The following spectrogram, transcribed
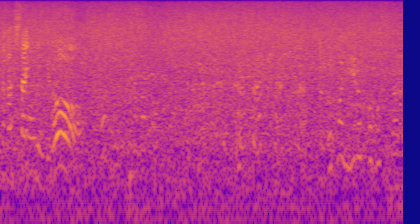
出したいって言うけど。どこにいるかもしれない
